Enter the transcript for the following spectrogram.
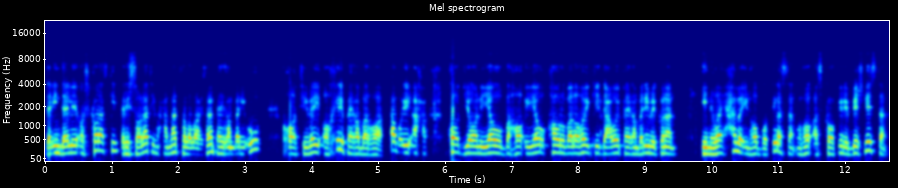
در این دلیل آشکار است که رسالت محمد صلی الله علیه و سلم پیغمبری او خاتمه آخر پیغمبرها است. اما این قادیانیه و بهائیه و قور و بلاهایی که دعوای پیغمبری می‌کنن این وای همه اینها باطل هستند اونها از کافر بیش نیستند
